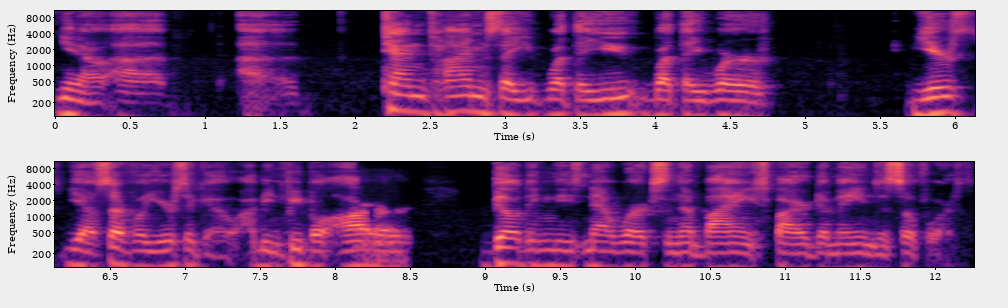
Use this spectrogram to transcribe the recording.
you know, uh, uh, ten times they what they what they were years, you know, several years ago. I mean, people are building these networks and they're buying expired domains and so forth.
